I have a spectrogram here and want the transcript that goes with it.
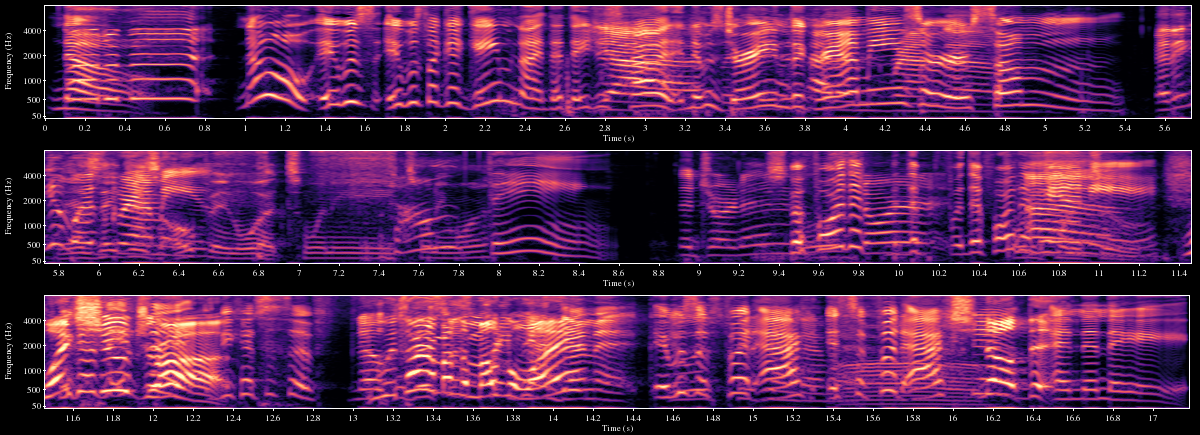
No. of it? No, it was it was like a game night that they just Yeah, had, and it was like during the just had a Grammys or some I think it Because was they just Grammys. opened what 2021. something the Jordan before the, store? the before the Uh, panty. What Because shoe it's a- dropped? Because it's a No, We 'cause talking about the was Mocha one? pre-pandemic. it was a foot act. It's a foot action. No, the- and then they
